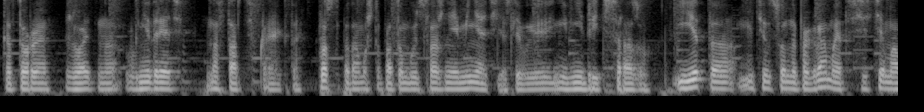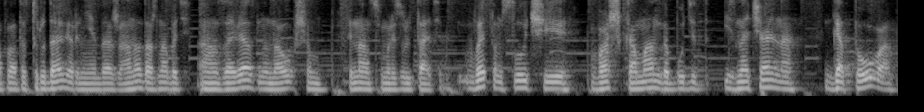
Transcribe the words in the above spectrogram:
которая желательно внедрять на старте проекта. Просто потому, что потом будет сложнее менять, если вы не внедрите сразу. И эта мотивационная программа, эта система оплаты труда, вернее даже, она должна быть а, завязана на общем финансовом результате. В этом случае ваша команда будет изначально готова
